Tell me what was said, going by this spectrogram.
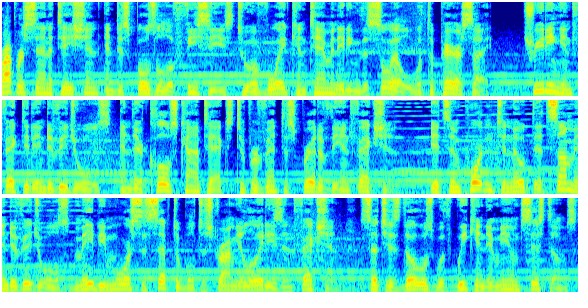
proper sanitation and disposal of feces to avoid contaminating the soil with the parasite, treating infected individuals and their close contacts to prevent the spread of the infection. It's important to note that some individuals may be more susceptible to strongyloides infection, such as those with weakened immune systems,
